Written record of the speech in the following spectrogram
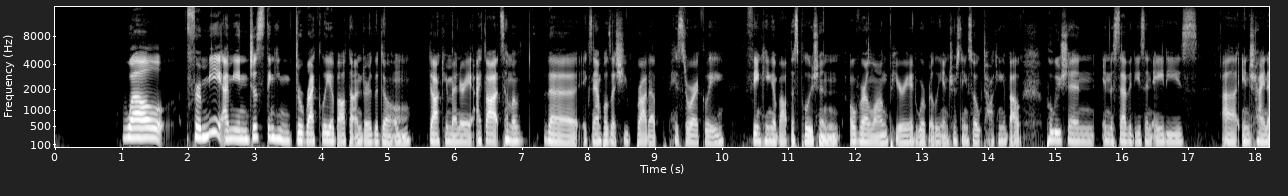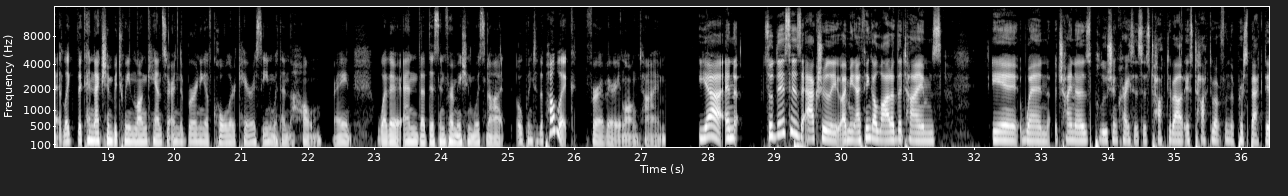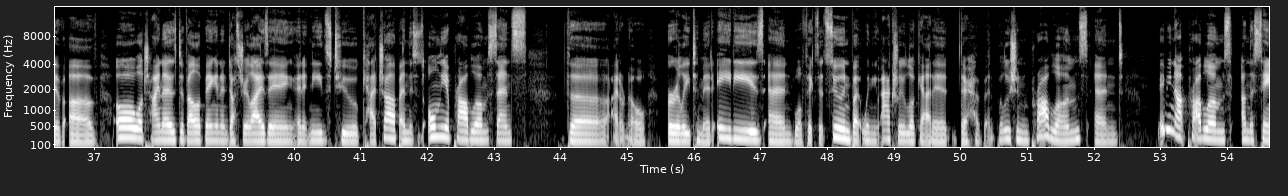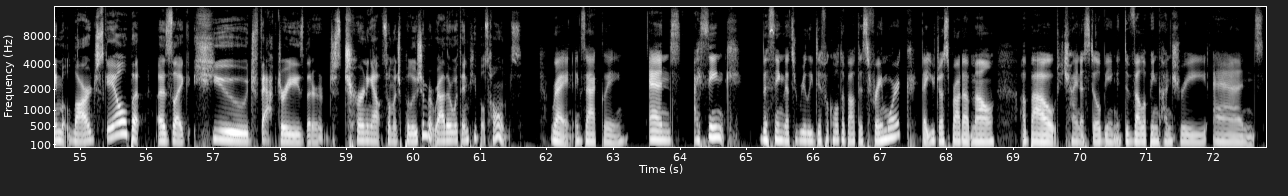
Well, for me, I mean, just thinking directly about the Under the Dome documentary, I thought some of the examples that she brought up historically thinking about this pollution over a long period were really interesting. So, talking about pollution in the 70s and 80s uh, in China, like the connection between lung cancer and the burning of coal or kerosene within the home, right? Whether, and that this information was not open to the public for a very long time. Yeah. And so, this is actually, I mean, I think a lot of the times, when China's pollution crisis is talked about, is talked about from the perspective of, oh, well, China is developing and industrializing and it needs to catch up. And this is only a problem since the, I don't know, early to mid 80s and we'll fix it soon. But when you actually look at it, there have been pollution problems and maybe not problems on the same large scale, but as like huge factories that are just churning out so much pollution, but rather within people's homes. Right, exactly. And I think the thing that's really difficult about this framework that you just brought up, Mel, about China still being a developing country and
